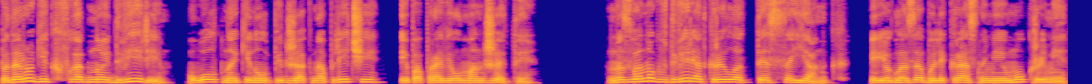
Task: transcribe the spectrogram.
По дороге к входной двери Уолт накинул пиджак на плечи и поправил манжеты. На звонок в дверь открыла Тесса Янг. Ее глаза были красными и мокрыми,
